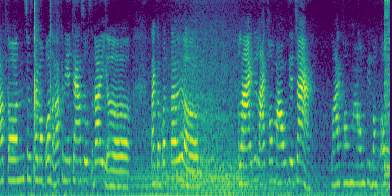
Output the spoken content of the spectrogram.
អរគុណសួស្តីបងប្អូនទាំងអស់គ្នាចាសួស្តីអឺតែក៏ប៉ុន្តែអឺ live នេះ live ខុសម៉ោងទៀតចា live ខុសម៉ោងទៀតបងប្អូន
